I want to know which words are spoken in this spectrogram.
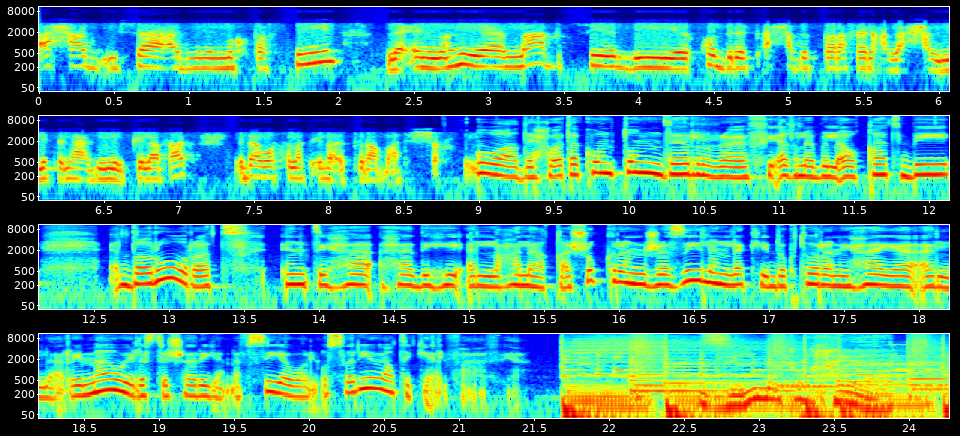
أحد يساعد من المختصين لأنه هي ما بتصير بقدرة أحد الطرفين على حل مثل هذه الخلافات إذا وصلت إلى اضطرابات الشخصية. واضح. وتكون تنذر في أغلب الأوقات بضرورة انتهاء هذه العلاقة. شكرا جزيلا لك دكتورة نهاية الرماوي الاستشارية النفسية والأسرية ويعطيك ألف عافية. زينة الحياة.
